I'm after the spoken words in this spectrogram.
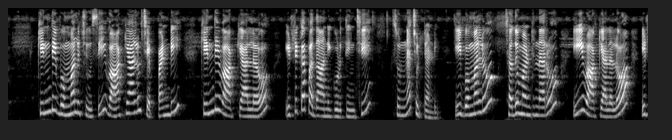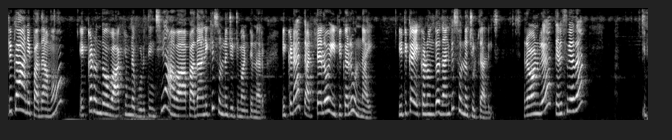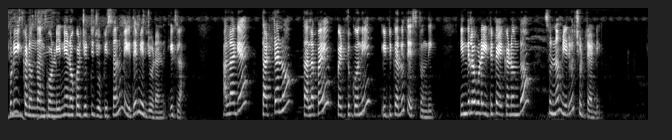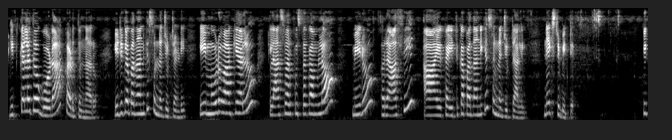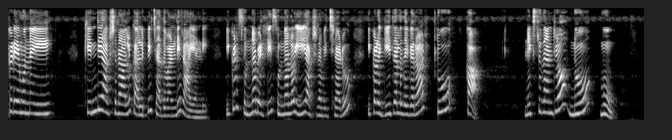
కింది బొమ్మలు చూసి వాక్యాలు చెప్పండి. కింది వాక్యాల్లో ఇటుక పదాన్ని గుర్తించి సున్నా చుట్టండి. ఈ బొమ్మలు చదువుమంటున్నారు. ఈ వాక్యాలలో ఇటుక అనే పదము ఎక్కడుందో వాక్యంలో గుర్తించి ఆ వా- పదానికి సున్న చుట్టమంటున్నారు. ఇక్కడ తట్టెలో ఇటుకలు ఉన్నాయి. ఇటుక ఎక్కడుందో దానికి సున్న చుట్టాలి. రౌండ్గా తెలుసు కదా? ఇప్పుడు ఇక్కడ ఉందనుకోండి నేను ఒక జుట్టు చూపిస్తాను మిగితే మీరు చూడండి. ఇట్లా. అలాగే తట్టను తలపై పెట్టుకొని ఇటుకలు తెస్తుంది. ఇందులో కూడా ఇటుక ఎక్కడ ఉందో సున్నా మీరు చుట్టండి. ఇటుకలతో గోడ కడుతున్నారు. ఇటుక పదానికి సున్న చుట్టండి. ఈ మూడు వాక్యాలు క్లాస్ వర్క్ పుస్తకంలో మీరు రాసి ఆ యొక్క ఇటుక పదానికి సున్న చుట్టాలి. Next bit. ఇక్కడ ఏమున్నాయి? కింది అక్షరాలు కలిపి చదవండి రాయండి. ఇక్కడ సున్న పెట్టి సున్నలో ఈ అక్షరం ఇచ్చాడు. ఇక్కడ గీతల దగ్గర టూ కా. నెక్స్ట్ దాంట్లో ను ము.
